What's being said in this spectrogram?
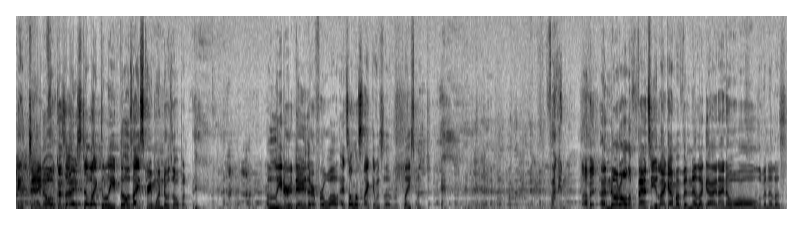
thing to. You know, because I still like to leave those ice cream windows open. a liter a day there for a while. It's almost like it was a replacement. Fucking love it. And not all the fancy. Like I'm a vanilla guy, and I know all the vanillas.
